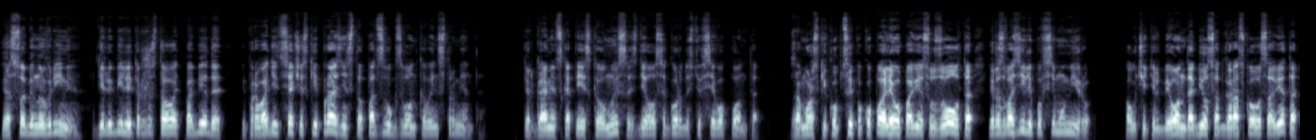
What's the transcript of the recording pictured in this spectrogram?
и особенно в Риме, где любили торжествовать победы и проводить всяческие празднества под звук звонкого инструмента. Пергамент с Копейского мыса сделался гордостью всего понта. Заморские купцы покупали его по весу золота и развозили по всему миру. А учитель Бион добился от городского совета,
